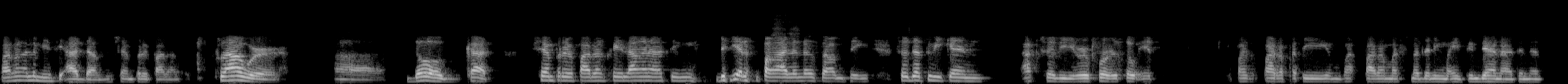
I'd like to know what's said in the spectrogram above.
Parang alam mo yun si Adam, syempre parang flower, uh, dog, cat. Syempre parang kailangan nating bigyan ng pangalan ng something so that we can actually refer to it para, para pati yung- para mas madaling maintindihan natin at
